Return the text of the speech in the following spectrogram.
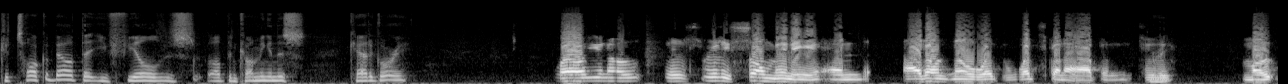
could talk about that you feel is up and coming in this category? Well, you know, there's really so many, and I don't know what what's going to happen to Right. mo-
